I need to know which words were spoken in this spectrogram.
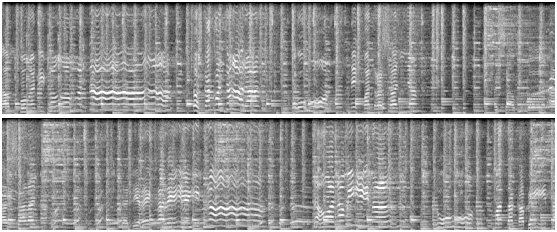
tampung di kota tos kakon cara uh, nikmat rasanya. Sampul asalnya jadi reka-reka nawana mina, duh mata kapita.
